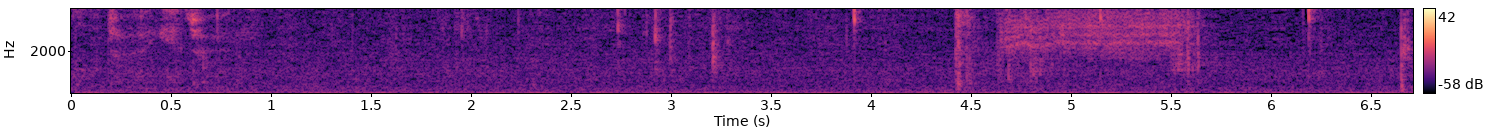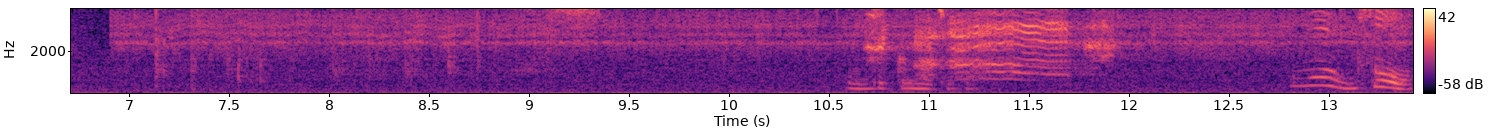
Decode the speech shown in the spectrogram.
어, 조용히 해 조용히 아씨 언제 끝나지 어 무서워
